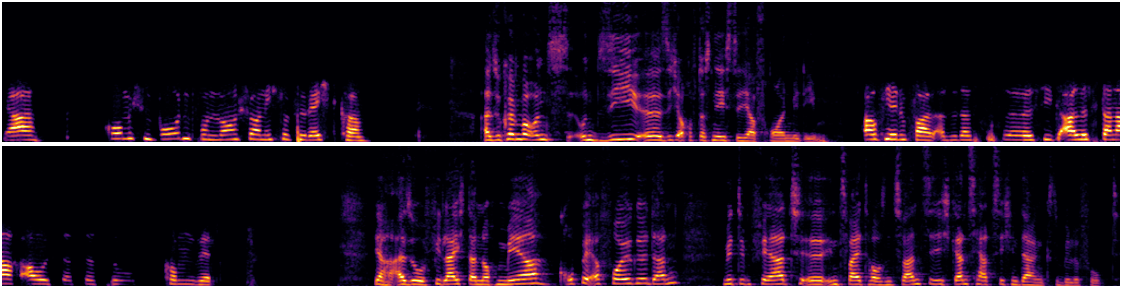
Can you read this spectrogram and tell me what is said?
ja, komischen Boden von Longchamp nicht so zurechtkam. Also können wir uns und Sie äh, sich auch auf das nächste Jahr freuen mit ihm. Auf jeden Fall. Also das äh, sieht alles danach aus, dass das so kommen wird. Ja, also vielleicht dann noch mehr Gruppeerfolge dann mit dem Pferd äh, in 2020. Ganz herzlichen Dank, Sibylle Vogt.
